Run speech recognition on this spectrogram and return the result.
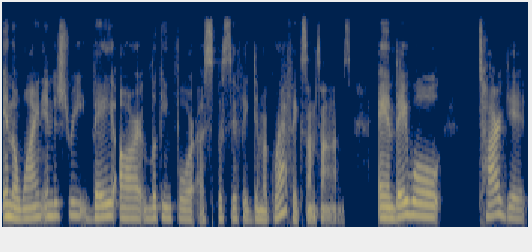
in the wine industry, they are looking for a specific demographic sometimes, and they will target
